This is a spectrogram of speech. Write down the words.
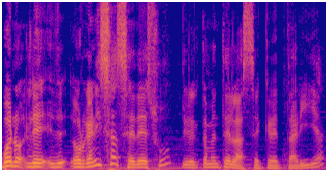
bueno, le, organiza CEDESU, directamente la Secretaría.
